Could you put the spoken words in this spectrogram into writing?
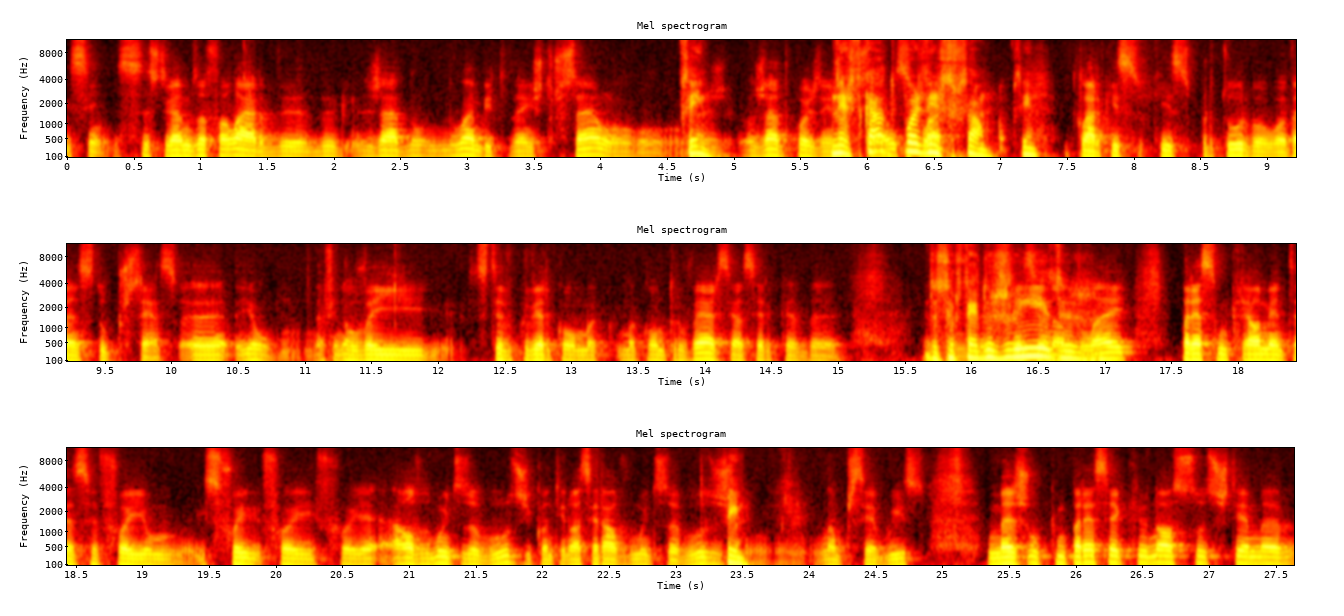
sim, se estivermos a falar de, de já no, no, âmbito da instrução, ou, sim. ou já depois da instrução. Neste caso, depois da instrução, sim. Claro que isso, que isso perturba o avanço do processo. Eh, eu, enfim, houve aí, se teve que ver com uma, uma controvérsia acerca de, do sorteio dos juízes. Parece-me que realmente essa foi um, isso foi, foi, foi alvo de muitos abusos e continua a ser alvo de muitos abusos. Sim. Não percebo isso. Mas o que me parece é que o nosso sistema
